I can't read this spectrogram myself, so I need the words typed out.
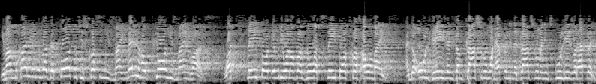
Imam Bukhari, the thought which is crossing his mind, imagine how pure his mind was. What stray thought, every one of us know what stray thoughts cross our mind. And the old days and some classroom, what happened in the classroom and in school days, what happened.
